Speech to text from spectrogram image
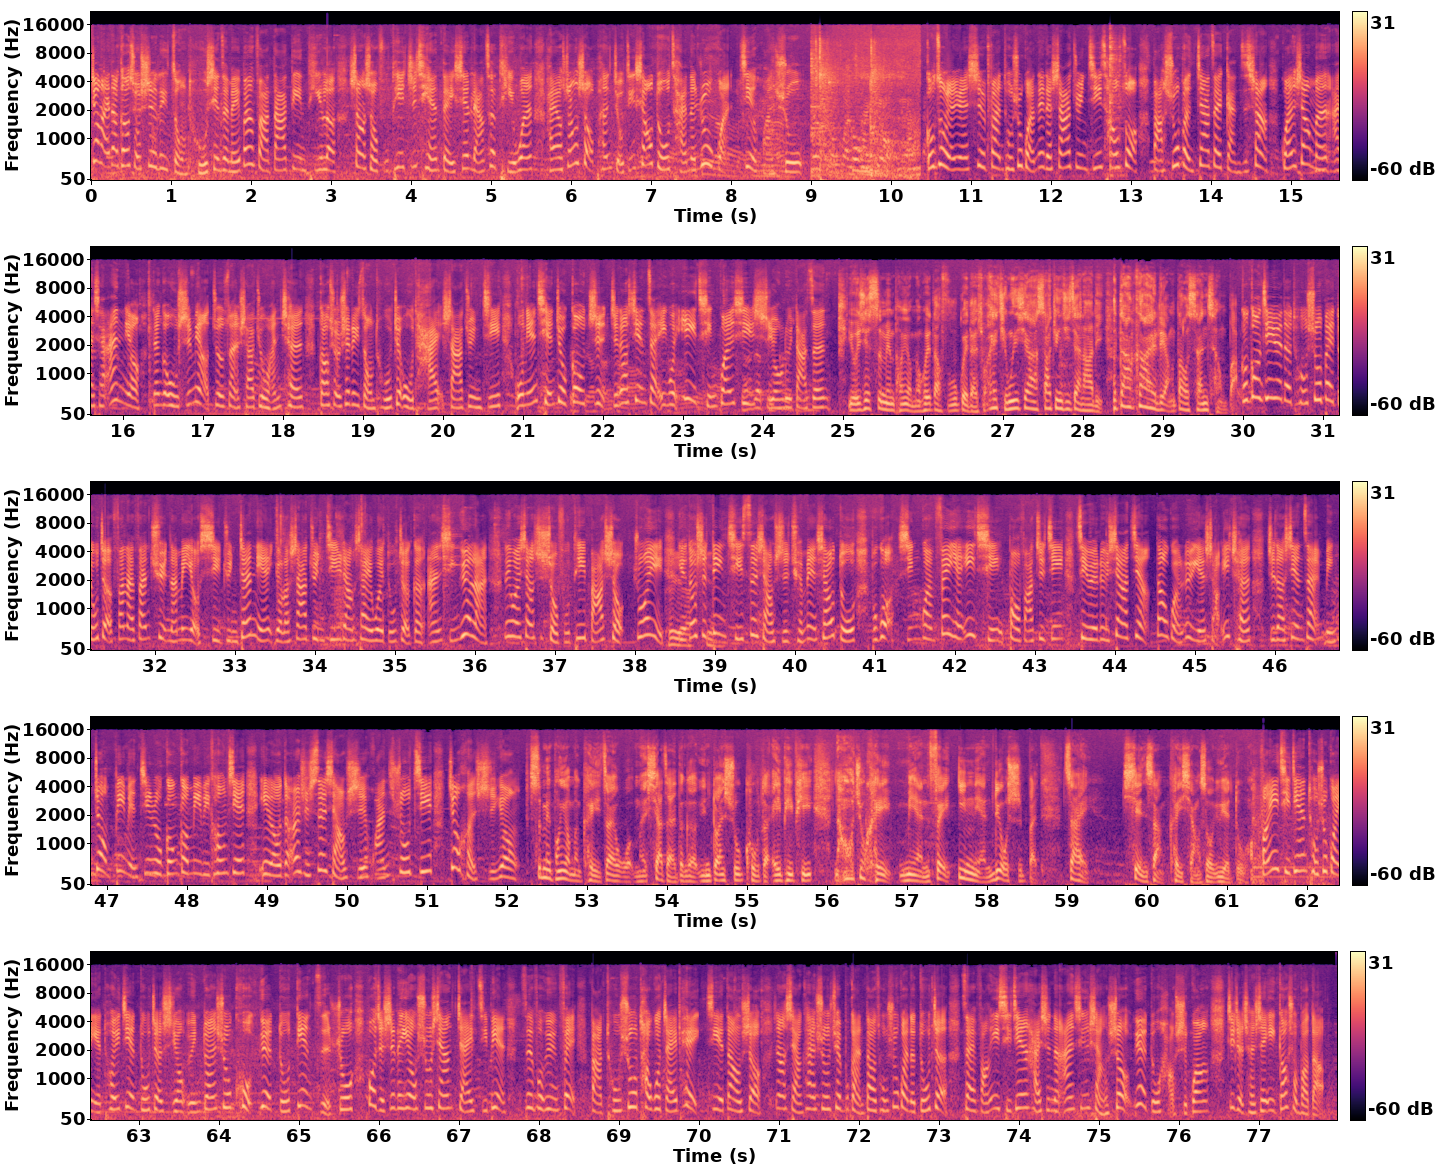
民众来到高雄市立总图，现在没办法搭电梯了。上手扶梯之前得先量测体温，还要双手喷酒精消毒才能入馆借还书。工作人员示范图书馆内的杀菌机操作，把书本架在杆子上，关上门，按下按钮，等个五十秒就算杀菌完成。高雄市立总图这五台杀菌机，五年前就购置，直到现在因为疫情关系，使用率大增。有一些市民朋友们会到服务柜台说：“哎，请问一下，杀菌机在哪里？”大概两到三层吧。公共借阅的图书被读者翻来翻去，难免有细菌粘连。有了杀菌机，让下一位读者更安心阅览。另外，像是手扶梯把手、桌椅，也都是定期四小时全面消毒。不过，新冠肺炎疫情爆发至今，借阅率下降，到馆率也少一成。直到现在，民众避免进入公共密闭空间，一楼的二十四小时还书机就很实用。市民朋友们可以在我们下载这个云端书库的 APP，然后就可以免费一年六十本在。线上可以享受阅读。防疫期间，图书馆也推荐读者使用云端书库阅读电子书，或者是利用书箱宅急便自付运费，把图书透过宅配借到手，让想看书却不敢到图书馆的读者，在防疫期间还是能安心享受阅读好时光。记者陈生义高雄报道。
